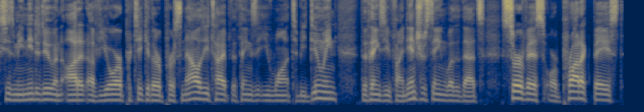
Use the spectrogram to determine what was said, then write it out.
excuse me, you need to do an audit of your particular personality type, the things that you want to be doing, the things you find interesting, whether that's service or product based,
